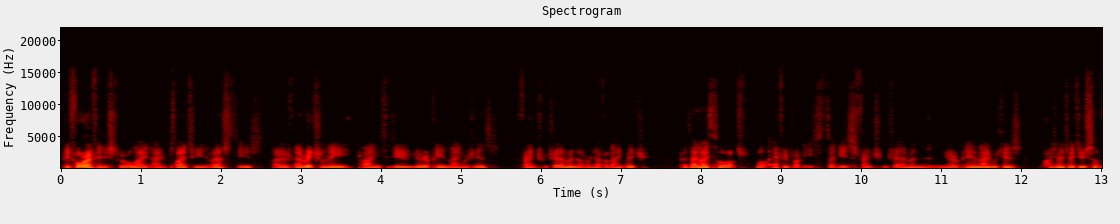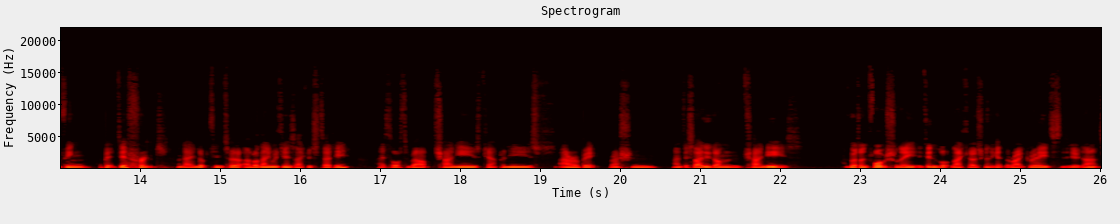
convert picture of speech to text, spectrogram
Before I finished school, I, I applied to universities. I was originally planning to do European languages, French or German or another language. But then I thought, well, everybody studies French and German and European languages why don't I do something a bit different? And I looked into other languages I could study. I thought about Chinese, Japanese, Arabic, Russian, and decided on Chinese. But unfortunately, it didn't look like I was going to get the right grades to do that,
